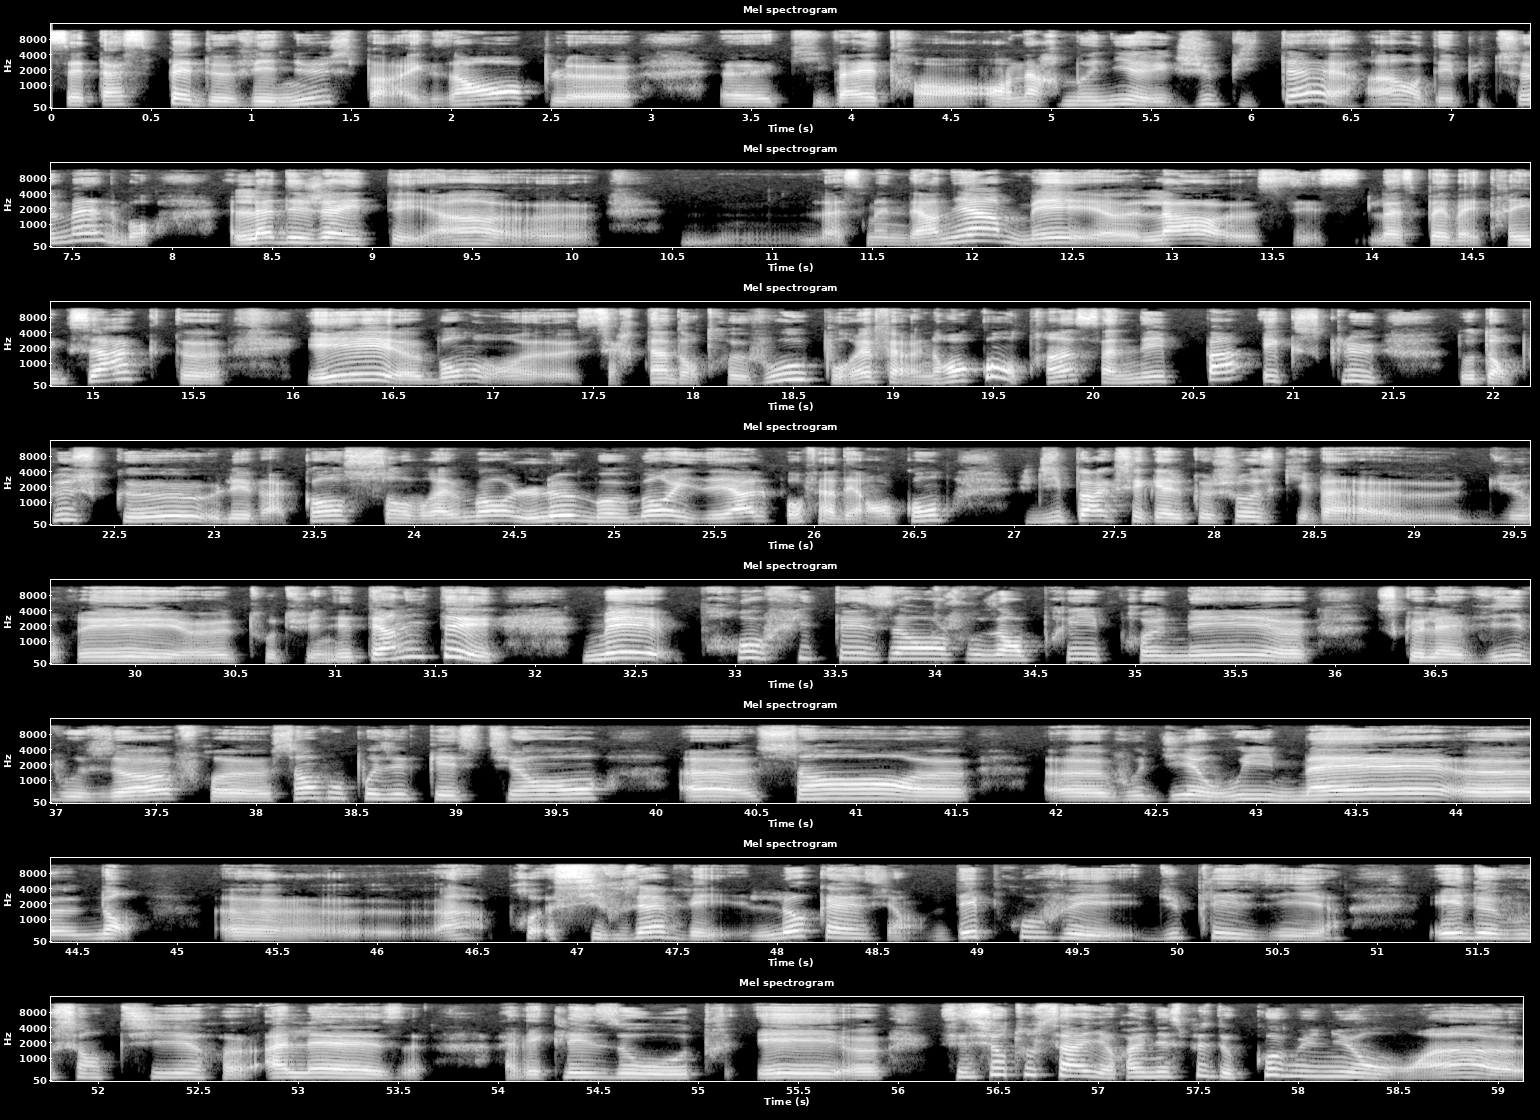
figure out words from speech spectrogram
cet aspect de Vénus par exemple, euh, euh, qui va être en, harmonie avec Jupiter hein, en début de semaine, bon l'a déjà été hein, euh, la semaine dernière, mais là l'aspect va être exact, et bon certains d'entre vous pourraient faire une rencontre, hein, ça n'est pas exclu, d'autant plus que les vacances sont vraiment le moment idéal pour faire des rencontres. Je dis pas que c'est quelque chose qui va durer toute une éternité, mais profitez-en, je vous en prie, prenez ce que la vie vous offre sans vous poser de questions, euh, sans euh, euh, vous dire oui mais non. Hein, si vous avez l'occasion d'éprouver du plaisir et de vous sentir à l'aise avec les autres, et c'est surtout ça, il y aura une espèce de communion hein,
